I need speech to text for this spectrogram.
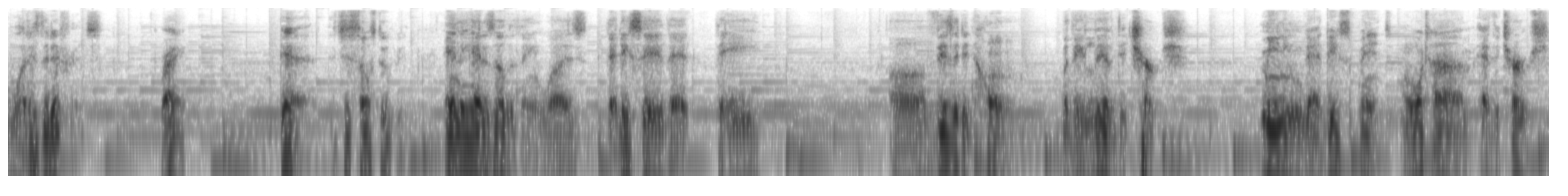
what is the difference? Right? Yeah, it's just so stupid. And they had this other thing was that they said that they uh, visited home, but they lived at church. Meaning that they spent more time at the church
